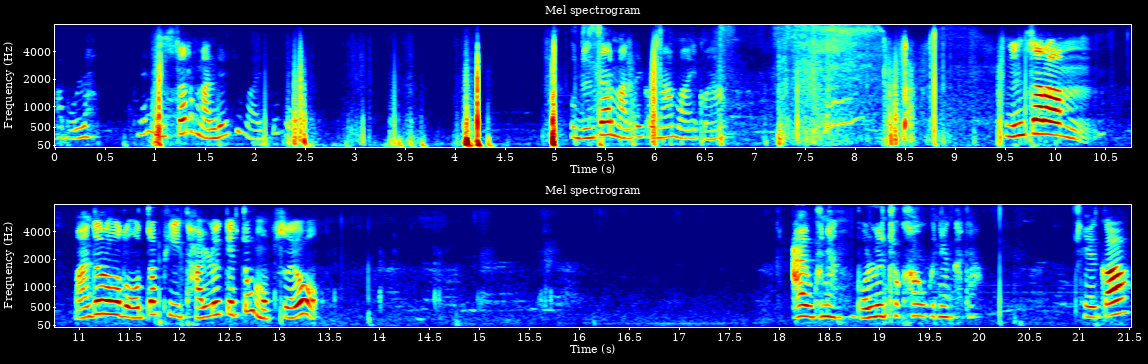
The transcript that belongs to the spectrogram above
아 몰라. 그냥 눈사람 만들지 말지 뭐, 뭐 눈사람 만들거나 말거나 눈사람 만들어도 어차피 다를 게 좀 없어요. 아유 그냥 모른 척하고 그냥 가자. 제가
